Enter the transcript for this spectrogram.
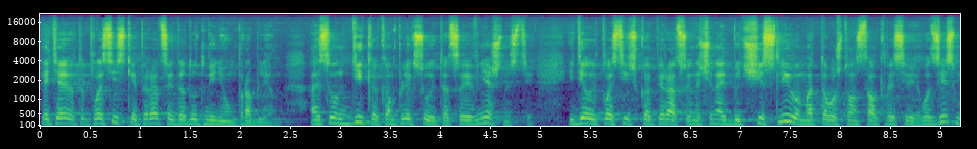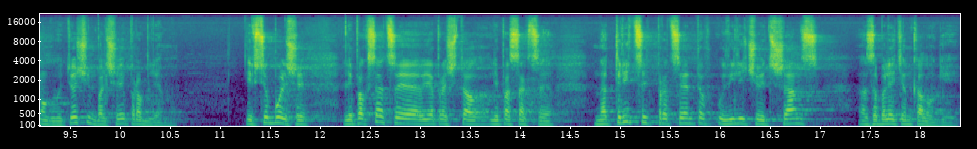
Эти пластические операции дадут минимум проблем. А если он дико комплексует от своей внешности и делает пластическую операцию и начинает быть счастливым от того, что он стал красивее, вот здесь могут быть очень большие проблемы. И все больше липоксация, я прочитал, липосакция на 30% увеличивает шанс заболеть онкологией.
